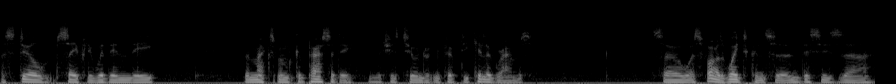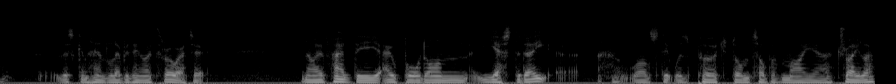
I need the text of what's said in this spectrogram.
are still safely within the the maximum capacity, which is 250 kilograms. So as far as weight's concerned, this is uh, this can handle everything I throw at it. Now I've had the outboard on yesterday, uh, whilst it was perched on top of my uh, trailer.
